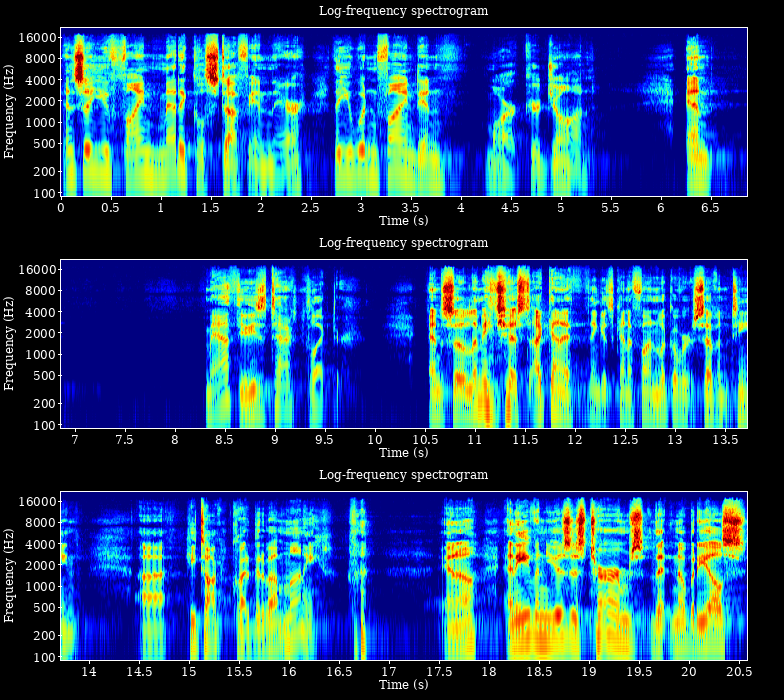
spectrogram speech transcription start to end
And so you find medical stuff in there that you wouldn't find in Mark or John. And Matthew, he's a tax collector. And so let me just, I kind of think it's kind of fun. Look over at 17. Uh, he talked quite a bit about money, you know, and he even uses terms that nobody else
